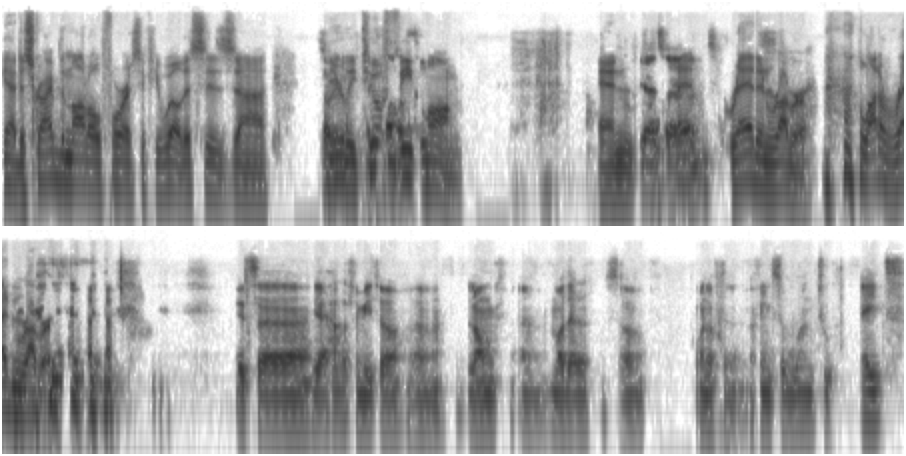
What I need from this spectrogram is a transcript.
Yeah. Describe the model for us, if you will. This is uh, Sorry, nearly two feet long and yeah, it's, uh, red, red, and rubber. a lot of red and rubber. it's a uh, yeah half a meter uh, long uh, model. So one of the I think it's a one to eight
